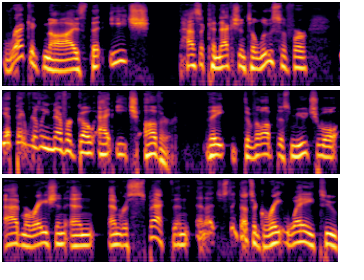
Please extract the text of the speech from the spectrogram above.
recognize that each has a connection to Lucifer, yet they really never go at each other they develop this mutual admiration and and respect and and I just think that's a great way to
